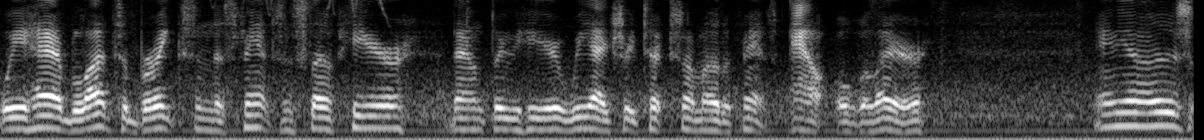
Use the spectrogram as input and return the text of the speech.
We have lots of breaks in this fence and stuff here down through here. We actually took some of the fence out over there. And you know, there's,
